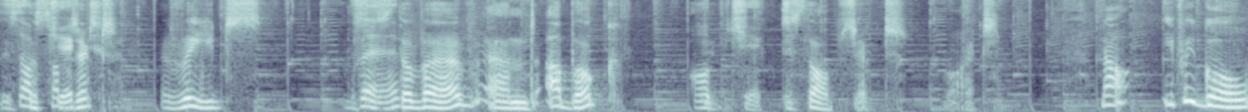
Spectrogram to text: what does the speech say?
this is the Subject. subject, reads. This is the verb, and a book Object. is the object. Right. Now, if we go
